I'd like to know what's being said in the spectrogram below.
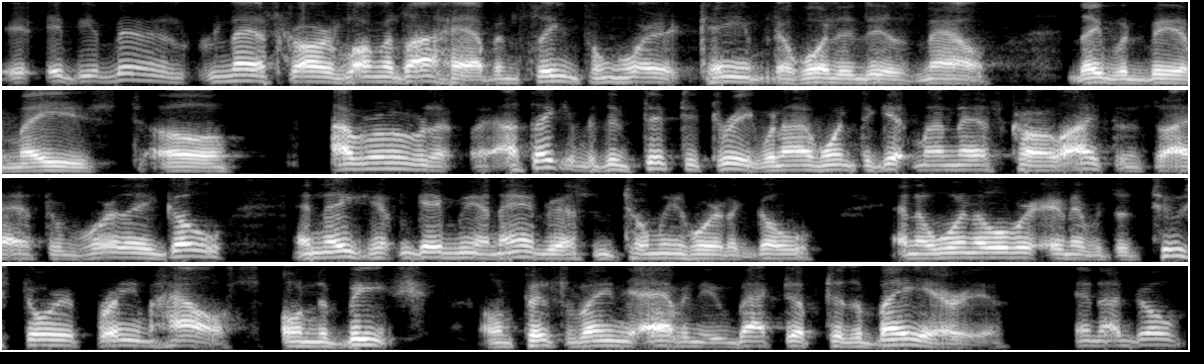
if you've been in NASCAR as long as I have and seen from where it came to what it is now, they would be amazed. Uh, I remember, I think it was in '53 when I went to get my NASCAR license. I asked them where they go, and they gave me an address and told me where to go. And I went over, and it was a two-story frame house on the beach on Pennsylvania Avenue, backed up to the Bay Area. And I drove,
